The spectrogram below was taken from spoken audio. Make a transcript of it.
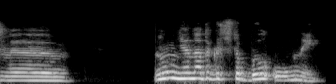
э, ну, мне надо, говорить, чтобы был умный.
